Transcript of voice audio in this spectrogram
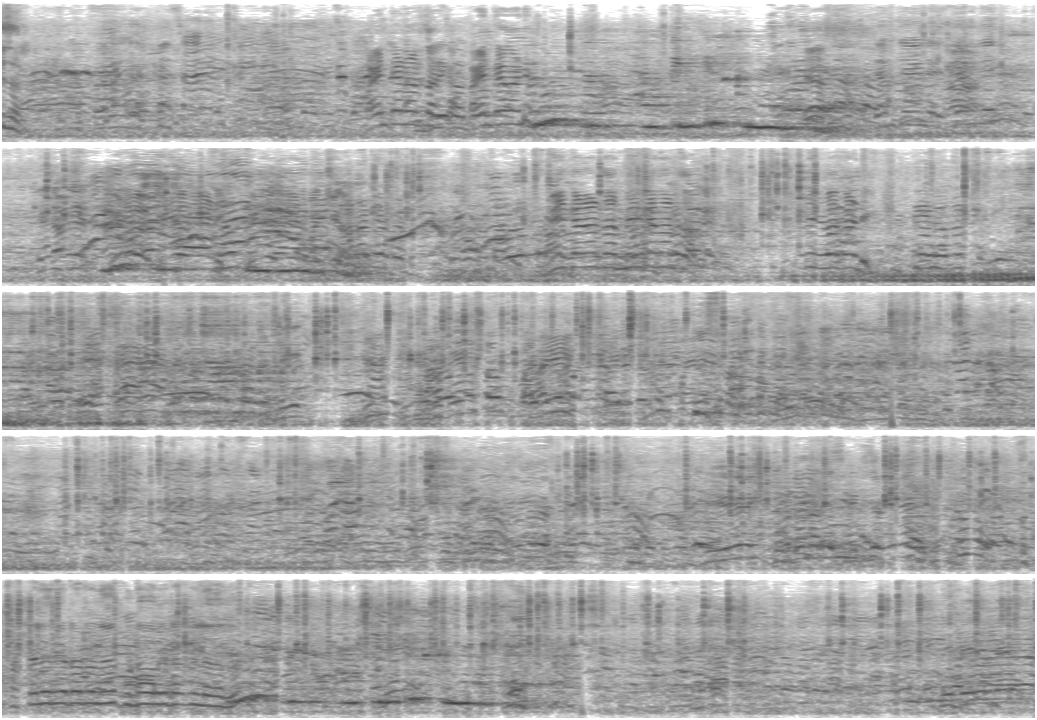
రెడీ సార్. పైన కనండి సార్ ఇక, పైన కనండి Yes. వీడియో వీడియో తీయండి వీడియో తీయండి మంచిగా మీరు కనండి సార్ మీరు కనండి సార్ ఇప్పుడు ఇవ్వకండి. కట్టెలు ఇరిగేటట్లు లేదు కుండ వలిగేటట్లు లేదన్న మీ పేరు ఏం పేరు?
